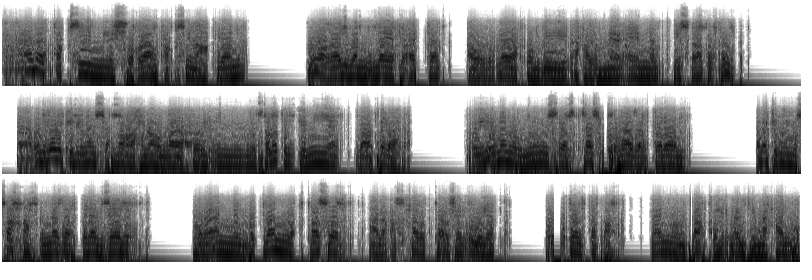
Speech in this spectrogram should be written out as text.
هذا التقسيم للشراح تقسيم عقلاني. هو غالبا لا يتأتى أو لا يقوم به أحد من الأئمة في صلاة الخوف ولذلك الإمام سعيد رحمه الله يقول إن صلاة الجميع باطلة. والإمام ابن يونس يستصحب هذا الكلام ولكن المصحح في المذهب خلاف ذلك هو أن البطلان مقتصر على أصحاب الطائفة الأولى والثالثة فقط لأنهم فاق الإمام في محل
